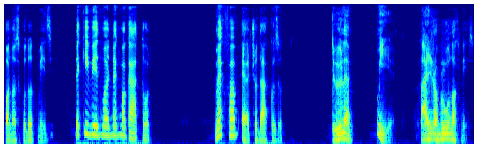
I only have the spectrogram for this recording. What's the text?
panaszkodott Mézi. De kivéd majd meg magától? Megfab elcsodálkozott. Tőlem? Miért? Lányrablónak néz.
